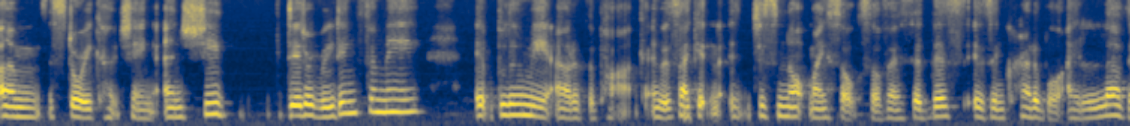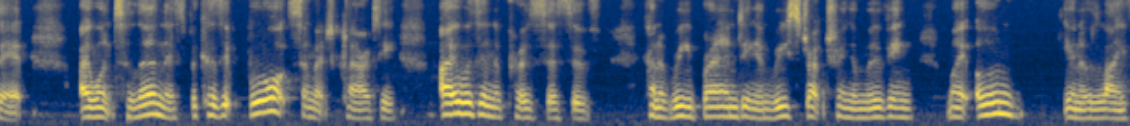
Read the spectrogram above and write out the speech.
um, story coaching. And she did a reading for me. It blew me out of the park. It was like it, it just knocked my socks off. I said, "This is incredible. I love it. I want to learn this because it brought so much clarity." I was in the process of kind of rebranding and restructuring and moving my own you know life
